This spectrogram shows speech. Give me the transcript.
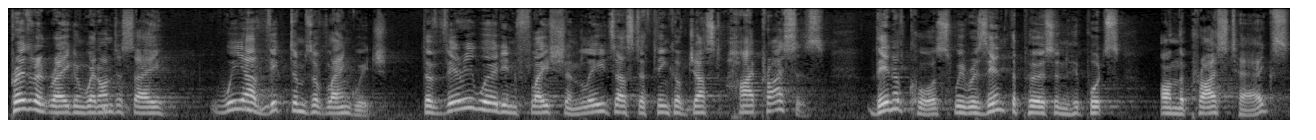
President Reagan went on to say, we are victims of language. The very word inflation leads us to think of just high prices. Then, of course, we resent the person who puts on the price tags,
